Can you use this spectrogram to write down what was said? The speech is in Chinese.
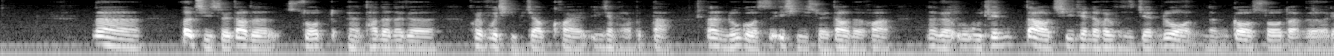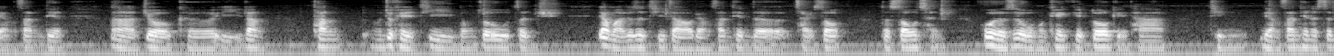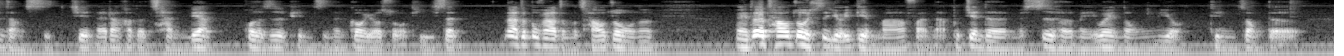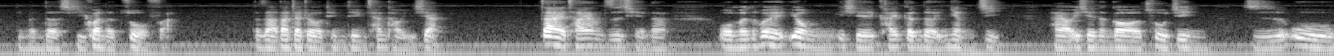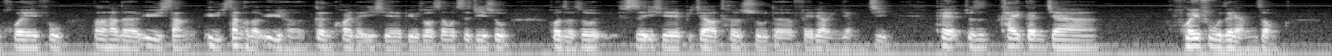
那二期水稻的缩短，呃，它的那个。恢复期比较快，影响可能不大。但如果是一起水稻的话，那个五天到七天的恢复时间，若能够缩短个两三天，那就可以让汤，我们就可以替农作物争取，要么就是提早两三天的采收的收成，或者是我们可以给多给它停两三天的生长时间，来让它的产量或者是品质能够有所提升。那这部分要怎么操作呢？哎，这个操作是有一点麻烦啊，不见得适合每一位农友听众的你们的习惯的做法。但是啊，大家就听听参考一下。在插秧之前呢，我们会用一些开根的营养剂，还有一些能够促进植物恢复，让它的愈伤愈伤口的愈合更快的一些，比如说生物刺激素，或者说是一些比较特殊的肥料营养剂。配就是开根加恢复这两种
